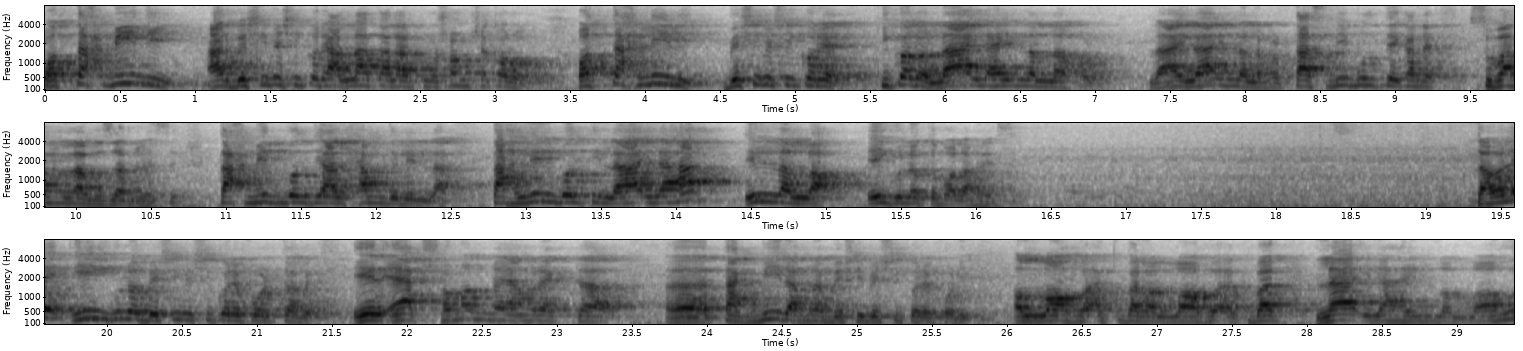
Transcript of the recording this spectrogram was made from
অত্তাহমিদি আর বেশি বেশি করে আল্লাহ তালার প্রশংসা করো। অত্তাহলিলি বেশি বেশি করে কি করো? লাইলাহ ইল্লাল্লাহ পড়ো। লাইলা ইল্লাল্লাহ পড়ো। তাসবি বলতে এখানে সুবান আল্লাহ বোঝানো হয়েছে। তাহমিদ বলতে আলহামদুলিল্লাহ। তাহলিল বলতে লা ইলাহা ইল্লাল্লাহ। এইগুলোকে বলা হয়েছে। তাহলে এইগুলো বেশি বেশি করে পড়তে হবে। এর এক সমন্বয়ে আমরা একটা তাকবীর আমরা বেশি বেশি করে পড়ি। আল্লাহ আকবার আল্লাহ আকবার, লা ইলাহা ইল্লাল্লাহু,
